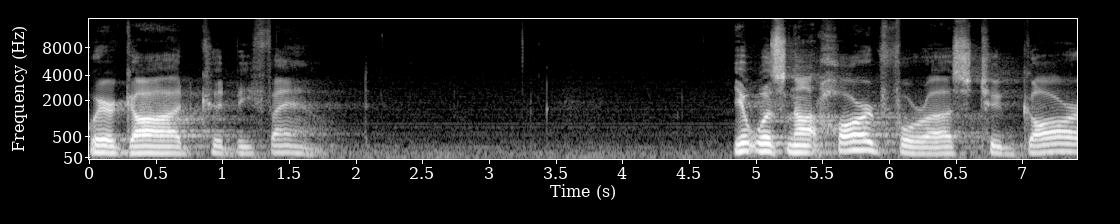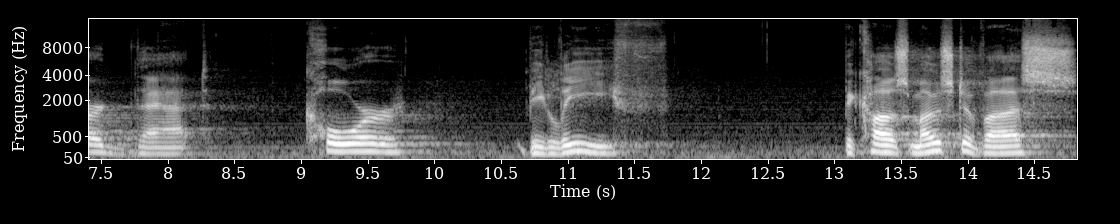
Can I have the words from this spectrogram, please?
where God could be found. It was not hard for us to guard that core belief because most of us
